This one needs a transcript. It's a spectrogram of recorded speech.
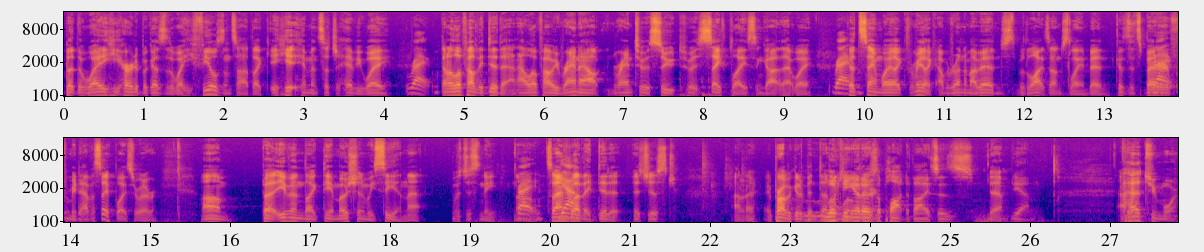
But the way he heard it because of the way he feels inside, like it hit him in such a heavy way Right. that I love how they did that, and I love how he ran out, ran to his suit, to his safe place, and got it that way. Right. But the same way, like for me, like I would run to my bed just, with the lights on, just lay in bed because it's better Right. for me to have a safe place or whatever. Um, but even like the emotion we see in that was just neat. Um, Right. so I'm Yeah. glad they did it. It's just, I don't know. It probably could have been done. Looking a at little it as a plot device is, yeah. yeah. I had two more.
